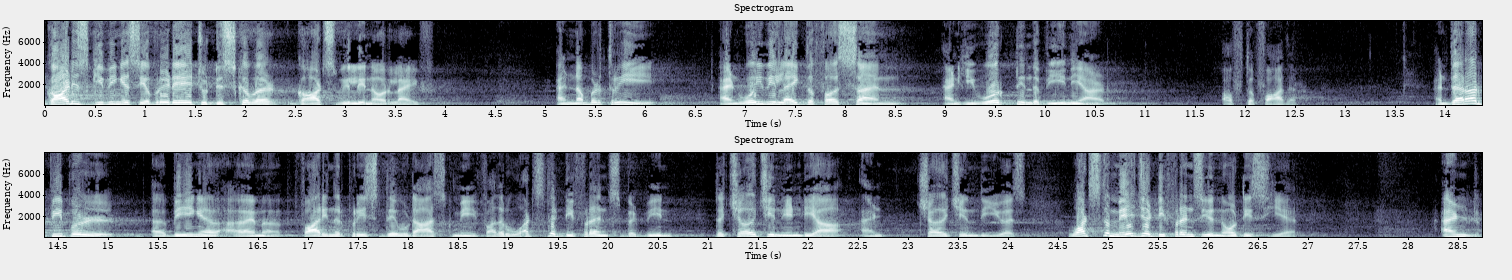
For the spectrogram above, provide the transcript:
God is giving us every day to discover God's will in our life. And number three, and why we like the first son, and he worked in the vineyard of the father. And there are people, uh, being a, I'm a foreigner priest, they would ask me, Father, what's the difference between the church in India and church in the US? What's the major difference you notice here? And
